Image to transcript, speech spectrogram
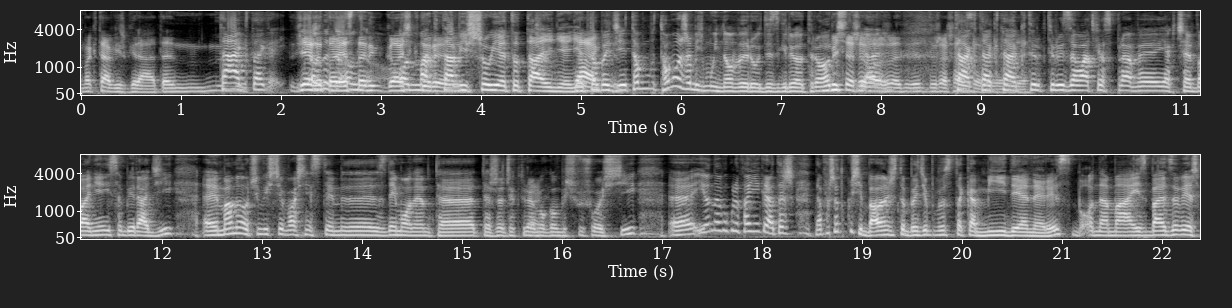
McTavish gra, ten... Tak, tak. Wie, że to jest on, ten gość, on który... McTavishuje totalnie, nie? Tak. To, będzie, to, to może być mój nowy Rudy z gry o Tron. Myślę, że może, jest duża szansa. Tak, tak, tak, który, który załatwia sprawę jak trzeba, nie? I sobie radzi. E, mamy oczywiście właśnie z tym, e, z Damonem te, te rzeczy, które tak. mogą być w przyszłości e, i ona w ogóle fajnie gra. Też na początku się bałem, że to będzie po prostu taka mini Daenerys, bo ona ma, jest bardzo, wiesz,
